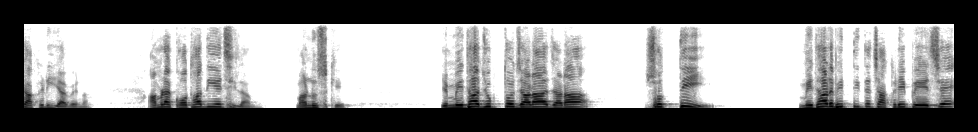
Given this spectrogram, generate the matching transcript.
চাকরি যাবে না। আমরা কথা দিয়েছিলাম মানুষকে যে মেধাযুক্ত যারা যারা সত্যি মেধার ভিত্তিতে চাকরি পেয়েছে,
